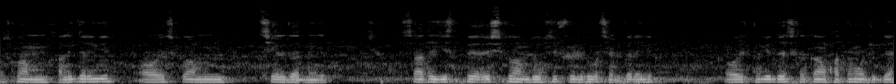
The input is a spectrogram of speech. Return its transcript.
اس کو ہم خالی کریں گے اور اس کو ہم سیل کر دیں گے۔ ساتھ ہی جس پہ اس کو ہم دوسری فیلڈ کے اوپر سیٹ کریں گے۔ اور اس میں اس کا کام ختم ہو چکا ہے،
